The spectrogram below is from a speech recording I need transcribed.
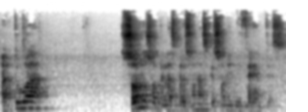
actúa solo sobre las personas que son indiferentes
